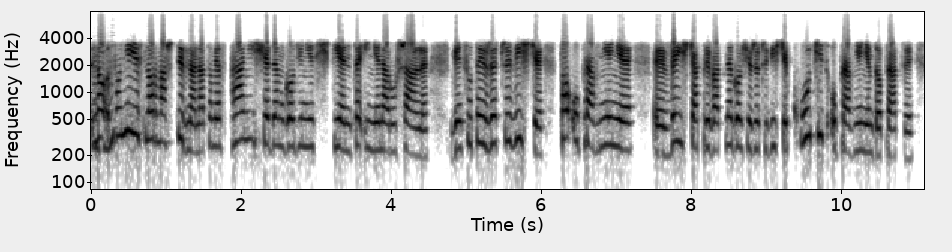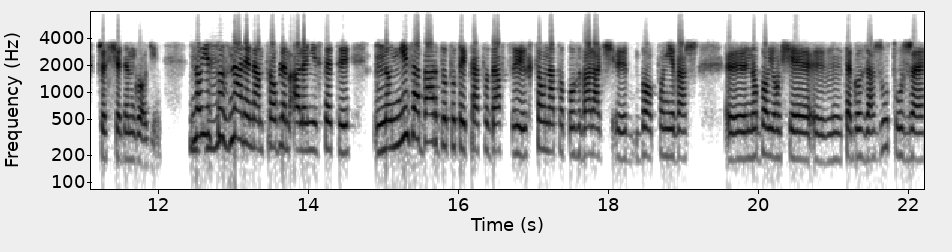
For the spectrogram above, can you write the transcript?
no Mhm. to nie jest norma sztywna, natomiast pani 7 godzin jest święte i nienaruszalne. Więc tutaj rzeczywiście to uprawnienie e, wyjścia prywatnego się rzeczywiście kłóci z uprawnieniem do pracy przez 7 godzin. No jest Mhm. to znany nam problem, ale niestety no nie za bardzo tutaj pracodawcy chcą na to pozwalać, y, bo ponieważ y, no boją się y, tego zarzutu, że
